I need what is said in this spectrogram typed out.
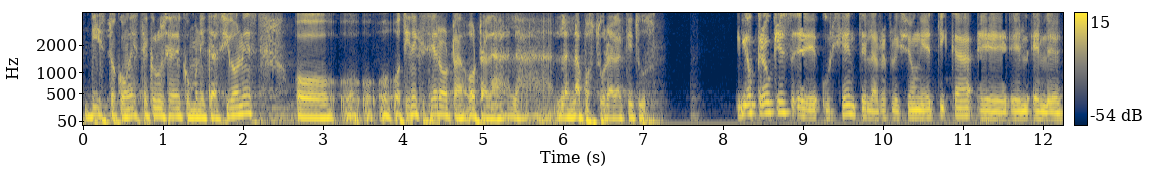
visto con este cruce de comunicaciones o, tiene que ser otra, otra la, la, postura, la actitud? Yo creo que es eh, urgente la reflexión ética, eh, el, eh,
